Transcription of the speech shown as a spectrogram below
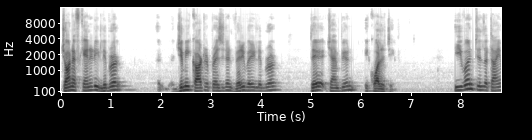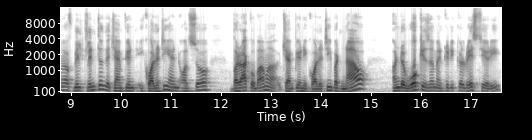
John F. Kennedy, liberal. Uh, Jimmy Carter, president, very, very liberal. They championed equality. Even till the time of Bill Clinton, they championed equality, and also Barack Obama championed equality. But now, under wokeism and critical race theory,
